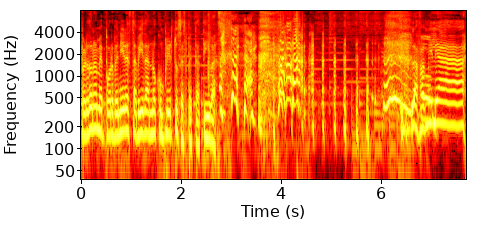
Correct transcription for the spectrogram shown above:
Perdóname por venir a esta vida a no cumplir tus expectativas. La familia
